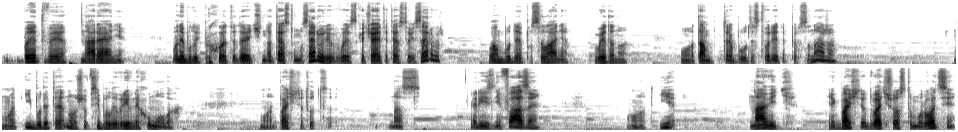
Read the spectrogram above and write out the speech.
битви на арені. Вони будуть проходити, до речі, на тестовому сервері. Ви скачаєте тестовий сервер, вам буде посилання видано. О, там треба буде створити персонажа. От, і будете, ну, щоб всі були в рівних умовах. От, бачите, тут у нас різні фази. От, і навіть, як бачите, у 26-му році,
